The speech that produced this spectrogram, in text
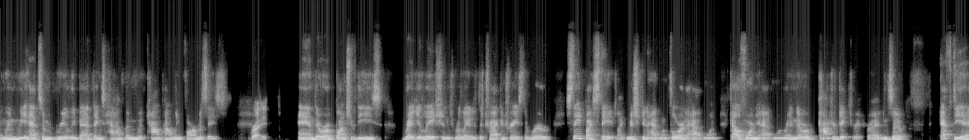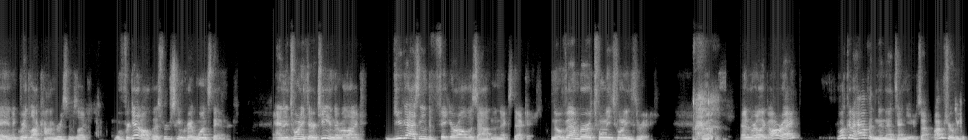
when we had some really bad things happen with compounding pharmacies. Right. And there were a bunch of these regulations related to track and trace that were state by state, like Michigan had one, Florida had one, California had one, right? And they were contradictory, right? And so FDA and a gridlock Congress was like, well, forget all this. We're just going to create one standard. And in 2013, they were like, you guys need to figure all this out in the next decade, November 2023. Right? and we're like, all right, what could have happened in that 10 years? I'm sure we could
